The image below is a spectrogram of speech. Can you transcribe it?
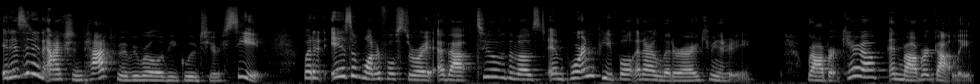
It isn't an action packed movie where you'll be glued to your seat, but it is a wonderful story about two of the most important people in our literary community Robert Caro and Robert Gottlieb.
